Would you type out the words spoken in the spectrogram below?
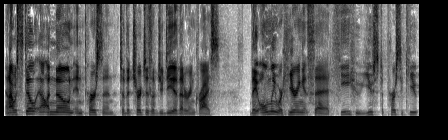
and I was still unknown in person to the churches of Judea that are in Christ. They only were hearing it said, He who used to persecute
